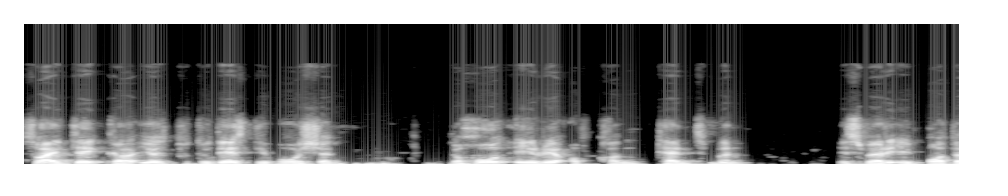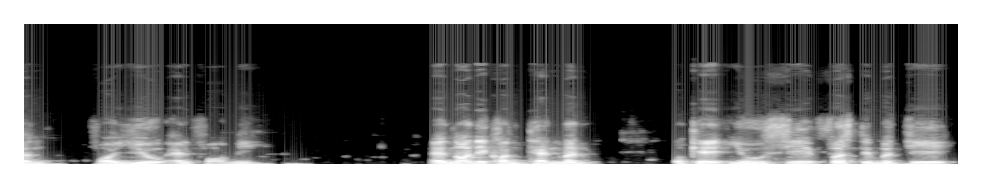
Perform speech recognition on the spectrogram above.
So I think uh, today's devotion, the whole area of contentment is very important for you and for me. And not only contentment, okay, you see First Timothy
